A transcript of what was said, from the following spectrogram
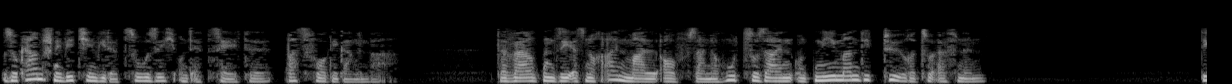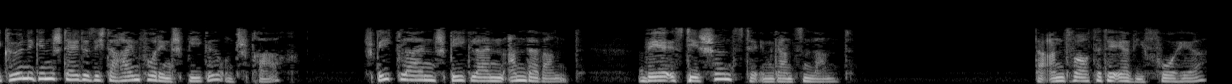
so kam Schneewittchen wieder zu sich und erzählte, was vorgegangen war. Da warnten sie es noch einmal, auf seiner Hut zu sein und niemand die Türe zu öffnen. Die Königin stellte sich daheim vor den Spiegel und sprach, Spieglein, Spieglein an der Wand, Wer ist die Schönste im ganzen Land? Da antwortete er wie vorher,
